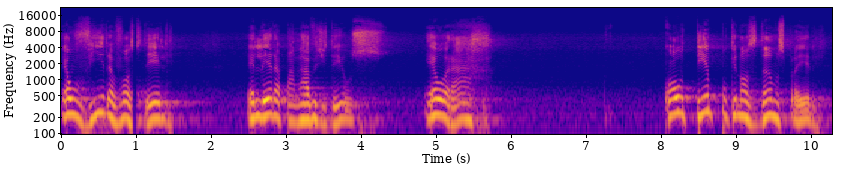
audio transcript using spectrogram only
é ouvir a voz dele, é ler a palavra de Deus, é orar. Qual o tempo que nós damos para Ele?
